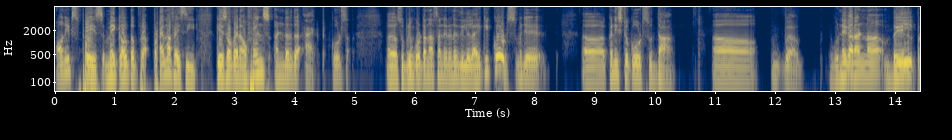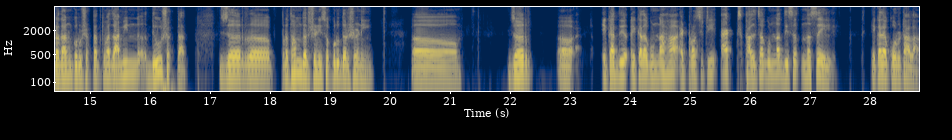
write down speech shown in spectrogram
on its face make out a prima facie case of an offence under the act courts supreme कोर्टानं असा निर्णय दिलेला आहे की कोर्ट्स म्हणजे कनिष्ठ कोर्ट सुद्धा गुन्हेगारांना बेल प्रदान करू शकतात किंवा जामीन देऊ शकतात. जर प्रथमदर्शनी प्रथम दर्शनी सकृत दर्शनी जर एखादी एखादा गुन्हा हा अॅट्रॉसिटी ऍक्ट खालचा गुन्हा दिसत नसेल एखाद्या कोर्टाला.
